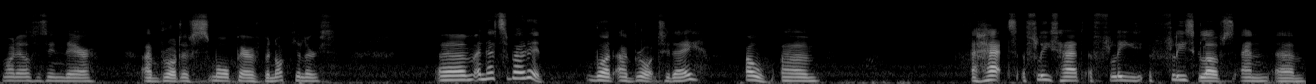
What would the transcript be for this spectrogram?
what else is in there? I brought a small pair of binoculars um, and that's about it what I brought today. Oh, um, a hat, a fleece hat, a fleece, fleece gloves and um,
